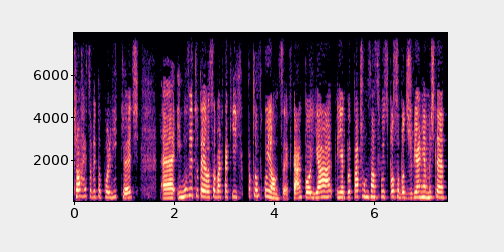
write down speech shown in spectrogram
trochę sobie to policzyć e, i mówię tutaj o osobach takich początkujących, tak? Bo ja jakby patrząc na swój sposób odżywiania myślę,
